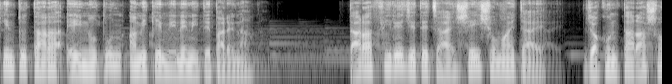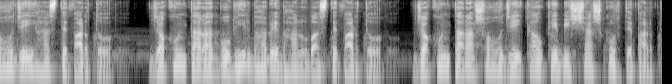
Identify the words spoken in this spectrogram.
কিন্তু তারা এই নতুন আমিকে মেনে নিতে পারে না। তারা ফিরে যেতে চায় সেই সময়টায়, যখন তারা সহজেই হাসতে পারত, যখন তারা গভীরভাবে ভালোবাসতে পারত, যখন তারা সহজেই কাউকে বিশ্বাস করতে পারত।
